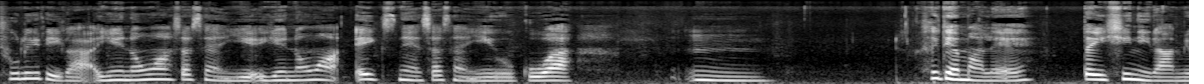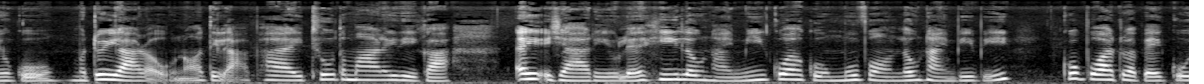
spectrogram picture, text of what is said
ထူးလေးတွေကအရင်တော့ကဆက်ဆံရေးအရင်တော့က X နဲ့ဆက်ဆံရေးကိုကိုကอืมစိတ်ထဲမှာလည်းတိတ်ရှိနေတာမျိုးကို မတွေ့ရတော့ဘူးเนาะဒီလားဖိုင်ထူးသမားလေးတွေကအဲ့အရာတွေကိုလည်း heal လုပ်နိုင်ပြီးကိုယ့်အကို move on လုပ်နိုင်ပြီးပြီးကိုဘွားအတွက်ပဲကို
